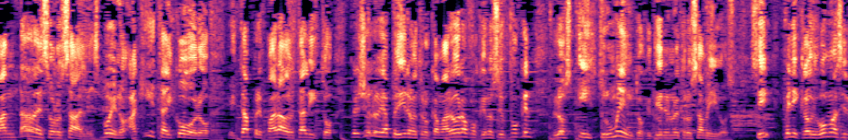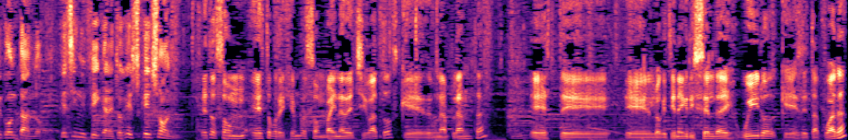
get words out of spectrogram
Bandada de zorzales. Bueno, aquí está el coro, está preparado, está listo, pero yo le voy a pedir a nuestros camarógrafos que nos enfoquen los instrumentos que tienen nuestros amigos. ¿Sí? Vení, Claudio, vos me vas a ir contando. ¿Qué significan esto? ¿Qué, qué son? Estos son, esto por ejemplo son vaina de chivatos, que es de una planta. Este, eh, lo que tiene Griselda es guiro, que es de tacuara.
